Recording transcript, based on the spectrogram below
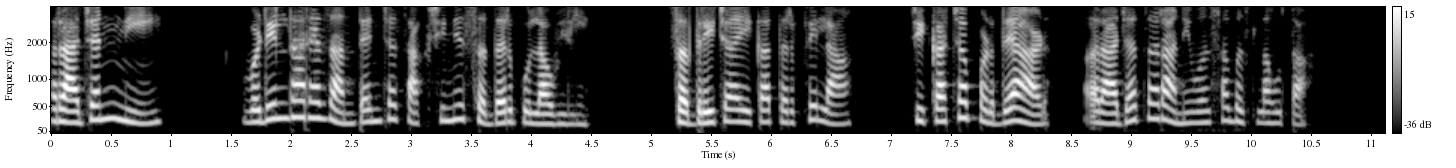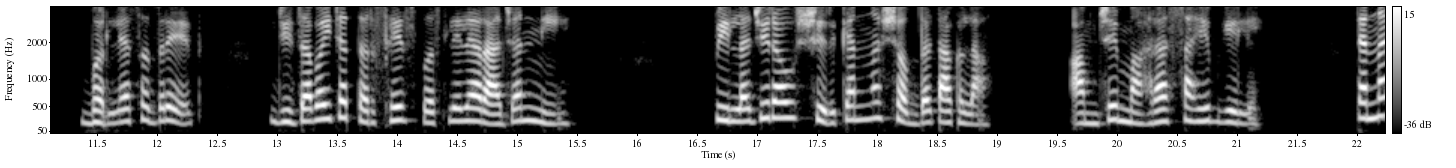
राजांनी वडीलधाऱ्या जाणत्यांच्या साक्षीने सदर बोलावली. सदरेच्या एका तर्फेला चिकाच्या पडद्याआड राजाचा राणीवसा बसला होता. भरल्या सदरेत जिजाबाईच्या तर्फेस बसलेल्या राजांनी पिलाजीराव शिर्क्यांना शब्द टाकला. आमचे महाराज साहेब गेले. त्यांना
